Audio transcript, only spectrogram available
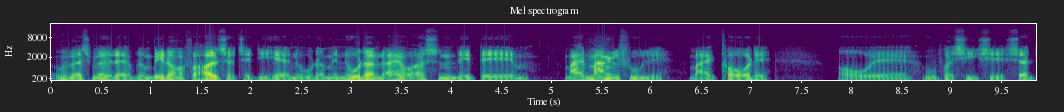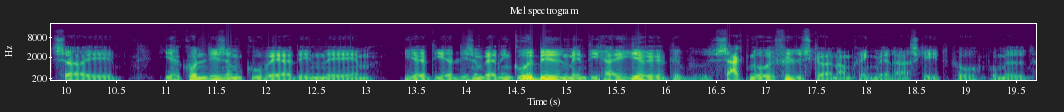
udvalgsmødet, er blevet bedt om at forholde sig til de her noter, men noterne er jo også sådan lidt øh, meget mangelfulde, meget korte og øh, upræcise, så, så øh, de har kun ligesom kunne være en... Øh, de har, de har ligesom været en godbid, men de har ikke øh, sagt noget fyldeskørende omkring, hvad der er sket på, på mødet.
